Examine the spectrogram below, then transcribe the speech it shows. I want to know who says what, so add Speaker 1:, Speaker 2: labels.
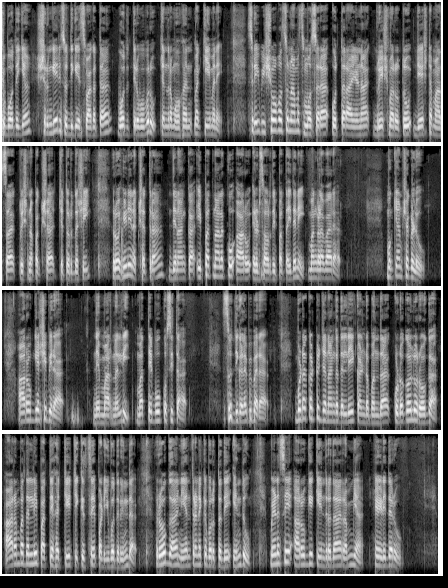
Speaker 1: ಶುಭೋದಯ. ಶೃಂಗೇರಿ ಸುದ್ದಿಗೆ ಸ್ವಾಗತ. ಓದುತ್ತಿರುವವರು ಚಂದ್ರಮೋಹನ್ ಮಕ್ಕೀಮನೆ. ಶ್ರೀ ವಿಶ್ವವಸುನಾಮ ಸಂವತ್ಸರ, ಉತ್ತರಾಯಣ, ಗ್ರೀಷ್ಮ ಋತು, ಜ್ಯೇಷ್ಠ ಮಾಸ, ಕೃಷ್ಣ ಪಕ್ಷ, ಚತುರ್ದಶಿ, ರೋಹಿಣಿ ನಕ್ಷತ್ರ, ದಿನಾಂಕ ಇಪ್ಪತ್ನಾಲ್ಕು ಆರು ಎರಡು ಸಾವಿರದ ಇಪ್ಪತ್ತೈದನೇ ಮಂಗಳವಾರ. ಮುಖ್ಯಾಂಶಗಳು. ಆರೋಗ್ಯ ಶಿಬಿರ. ನೆಮ್ಮಾರ್ನಲ್ಲಿ ಮತ್ತೆ ಭೂಕುಸಿತ ಸುದ್ದಿಗಳ ವಿವರ. ಬುಡಕಟ್ಟು ಜನಾಂಗದಲ್ಲಿ ಕಂಡುಬಂದ ಕುಡಗೋಲು ರೋಗ ಆರಂಭದಲ್ಲಿ ಪತ್ತೆ ಹಚ್ಚಿ ಚಿಕಿತ್ಸೆ ಪಡೆಯುವುದರಿಂದ ರೋಗ ನಿಯಂತ್ರಣಕ್ಕೆ ಬರುತ್ತದೆ ಎಂದು ಮೆಣಸೆ ಆರೋಗ್ಯ ಕೇಂದ್ರದ ರಮ್ಯಾ ಹೇಳಿದರು.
